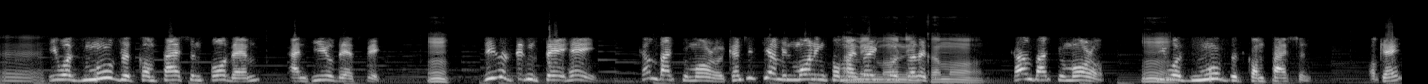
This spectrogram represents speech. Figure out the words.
Mm. He was moved with compassion for them and healed their sick. Mm. Jesus didn't say, hey, come back tomorrow. Can't you see I'm in mourning for my I'm very close relative? Come on. Come back tomorrow. He Mm. was moved with compassion. Okay?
